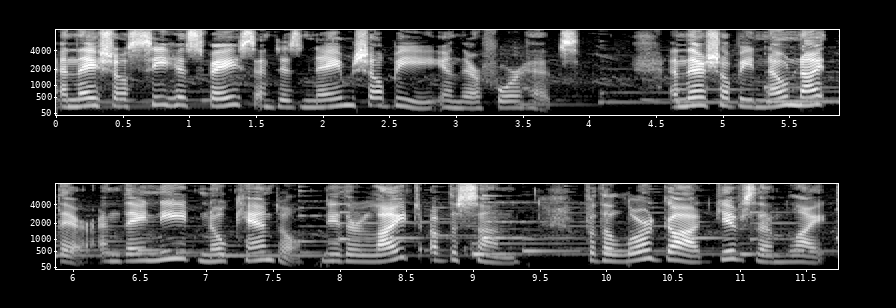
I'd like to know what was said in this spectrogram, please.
And they shall see his face, and his name shall be in their foreheads. And there shall be no night there, and they need no candle, neither light of the sun, for the Lord God gives them light,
